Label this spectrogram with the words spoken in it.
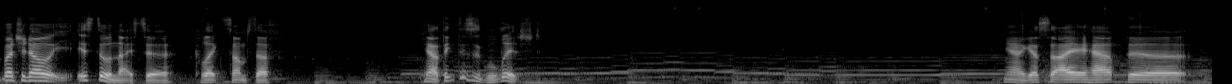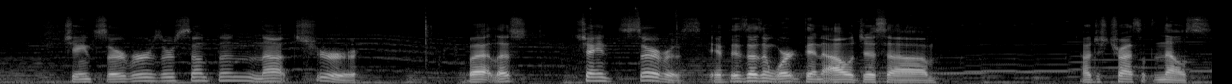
But you know, it's still nice to collect some stuff. Yeah, I think this is glitched. Yeah, I guess I have to change servers or something? Not sure. But let's change servers. If this doesn't work, then I'll just um, I'll just try something else.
